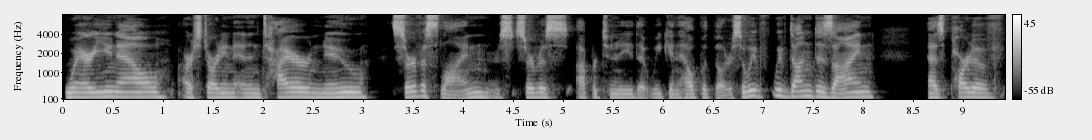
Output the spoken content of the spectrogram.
where you now are starting an entire new service line or service opportunity that we can help with builders. So we've we've done design as part of,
